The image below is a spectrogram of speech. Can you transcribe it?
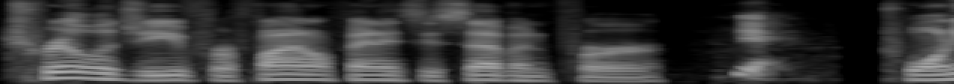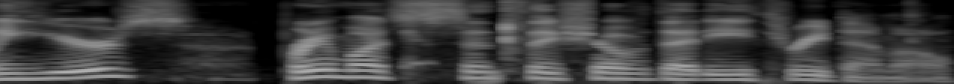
trilogy for Final Fantasy VII for Yeah. 20 years, pretty much since they showed that E3 demo.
